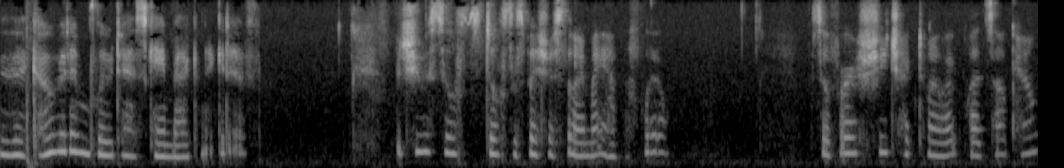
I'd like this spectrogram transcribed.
the COVID and flu test came back negative. but she was still still suspicious that I might have the flu. So first she checked my white blood cell count.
